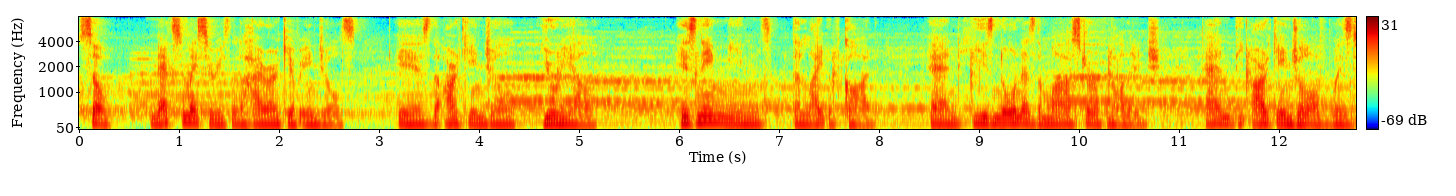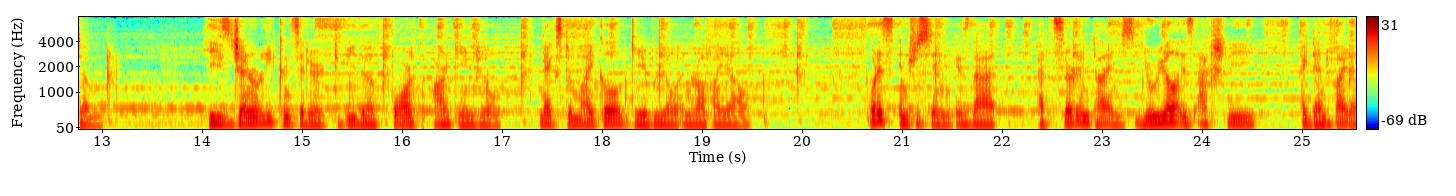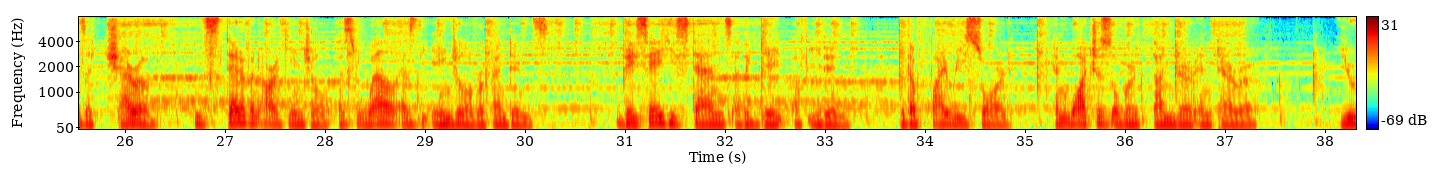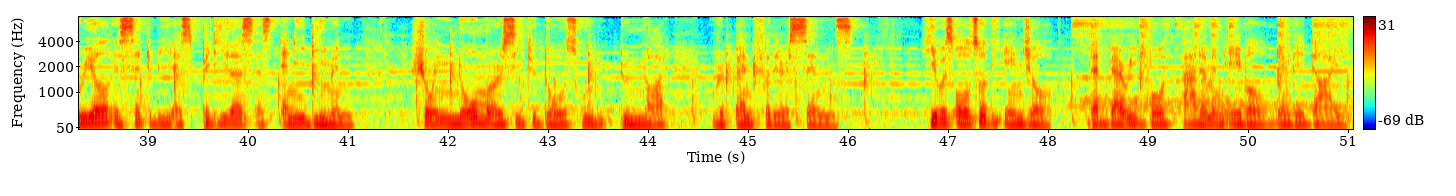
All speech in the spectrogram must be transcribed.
So, next in my series on the hierarchy of angels is the archangel Uriel. His name means the light of God, and he is known as the master of knowledge and the archangel of wisdom. He is generally considered to be the fourth archangel next to Michael, Gabriel, and Raphael. What is interesting is that at certain times, Uriel is actually identified as a cherub instead of an archangel, as well as the angel of repentance. They say he stands at the gate of Eden with a fiery sword and watches over thunder and terror. Uriel is said to be as pitiless as any demon, showing no mercy to those who do not repent for their sins. He was also the angel that buried both Adam and Abel when they died.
